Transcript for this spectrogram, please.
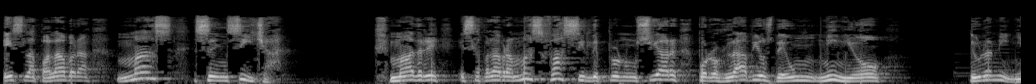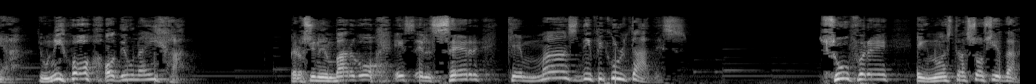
es la palabra más sencilla. Madre es la palabra más fácil de pronunciar por los labios de un niño, de una niña, de un hijo o de una hija. Pero sin embargo es el ser que más dificultades sufre en nuestra sociedad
